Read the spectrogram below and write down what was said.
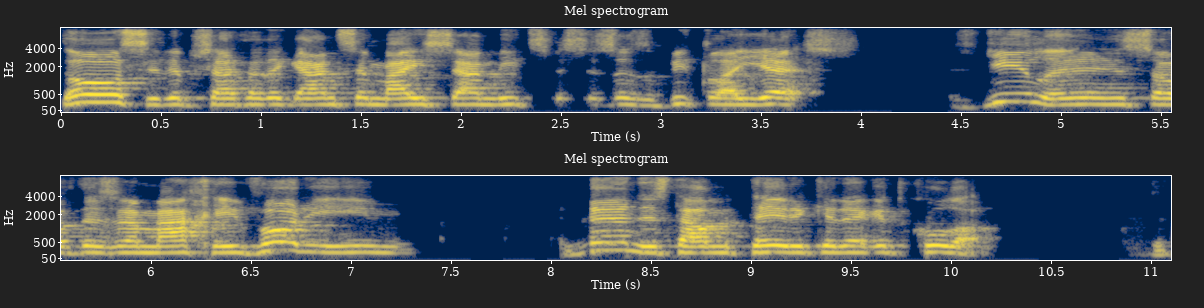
Those the pshat of the ganze Maisa mitzvah says bitla yes. Gilins of the Zamachi Vorim. And then this Talmud Teire Keneget Kula. The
